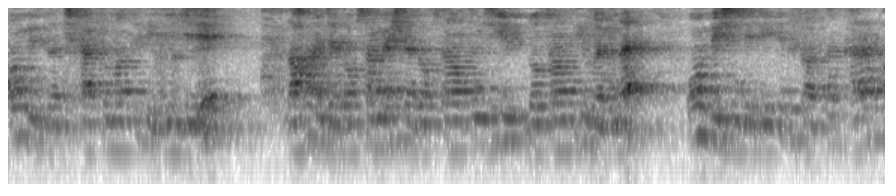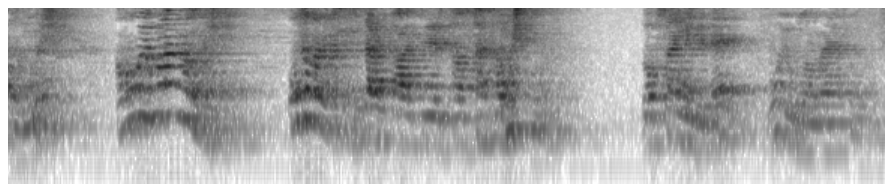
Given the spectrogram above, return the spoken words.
11 yıla çıkartılması ile ilgili daha önce 95 ve 96. yıl, 96 yıllarında 15. Eğitim Şurası'ndan karar alınmış ama uygulanmamış. O zamanki iktidar partileri saklamış bunu. 97'de bu uygulamaya konulmuş.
